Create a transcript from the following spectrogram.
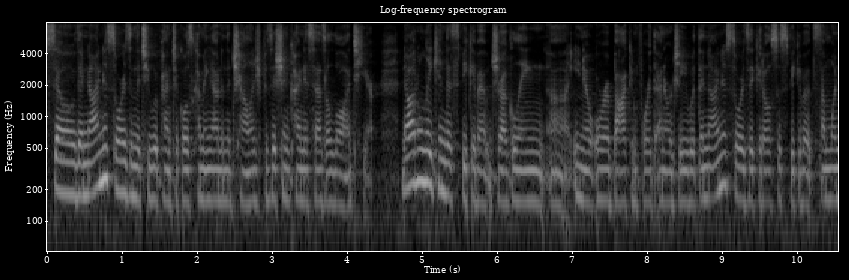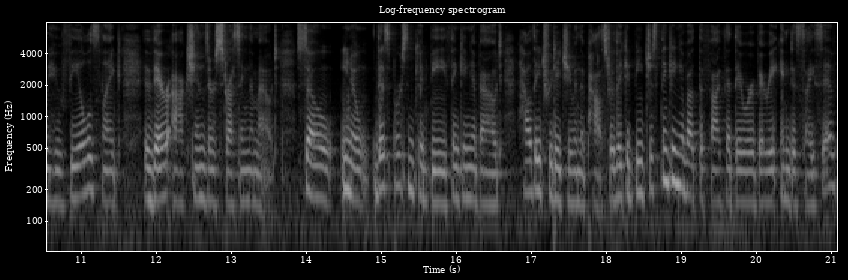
So the Nine of Swords and the Two of Pentacles coming out in the challenge position kind of says a lot here. Not only can this speak about juggling, uh, you know, or a back and forth energy, with the Nine of Swords, it could also speak about someone who feels like their actions are stressing them out. So, you know, this person could be thinking about how they treated you in the past, or they could be just thinking about the fact that they were very indecisive,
